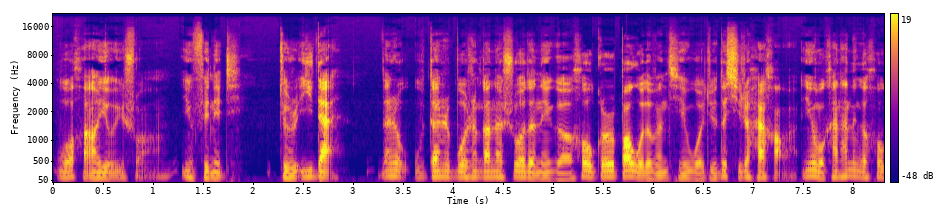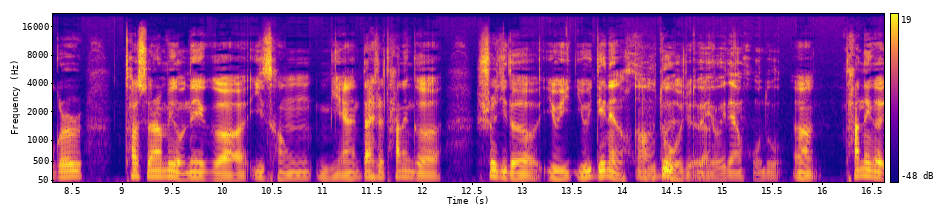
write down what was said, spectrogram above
我好像有一双 Infinity，就是一代，但是我但是波神刚才说的那个后跟儿包裹的问题，我觉得其实还好啊，因为我看它那个后跟儿，它虽然没有那个一层棉，但是它那个设计的有一有一点点的啊弧度，对我觉得，对有一点弧度。嗯，它那个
